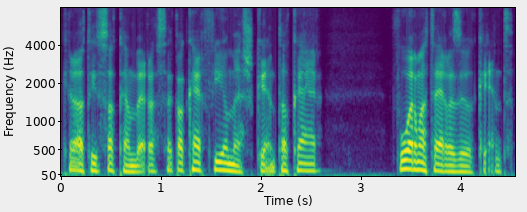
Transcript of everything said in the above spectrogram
kreatív szakember leszek, akár filmesként, akár formatervezőként.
